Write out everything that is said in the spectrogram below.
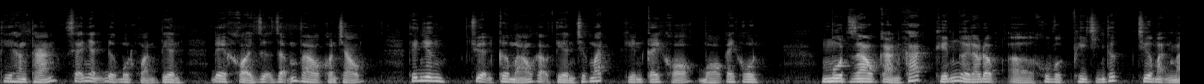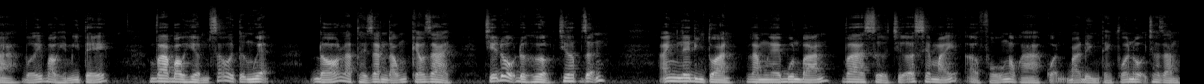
thì hàng tháng sẽ nhận được một khoản tiền để khỏi dựa dẫm vào con cháu. Thế nhưng chuyện cơm áo gạo tiền trước mắt khiến cái khó bó cái khôn. Một rào cản khác khiến người lao động ở khu vực phi chính thức chưa mặn mà với bảo hiểm y tế và bảo hiểm xã hội tự nguyện, đó là thời gian đóng kéo dài, chế độ được hưởng chưa hấp dẫn. Anh Lê Đình Toàn làm nghề buôn bán và sửa chữa xe máy ở phố Ngọc Hà, quận Ba Đình, thành phố Hà Nội cho rằng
